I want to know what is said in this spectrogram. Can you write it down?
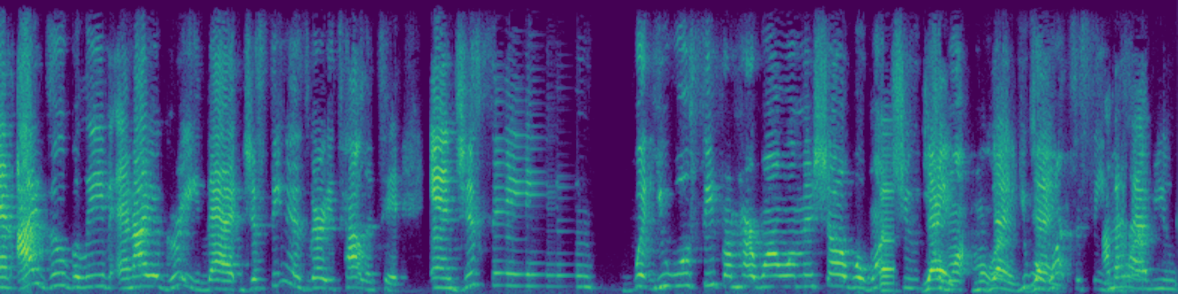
And I do believe and I agree that Justina is very talented. And just seeing what you will see from her one woman show will want uh, you Jay, to want more. Jay, you will Jay, want to see I'm gonna have you,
